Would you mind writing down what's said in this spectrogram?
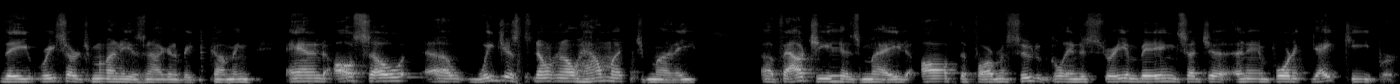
the research money is not going to be coming. And also, uh, we just don't know how much money uh, Fauci has made off the pharmaceutical industry and being such a, an important gatekeeper.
